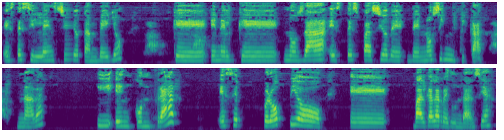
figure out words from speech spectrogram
este silencio tan bello que en el que nos da este espacio de no significar nada y encontrar ese propio, eh, valga la redundancia,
